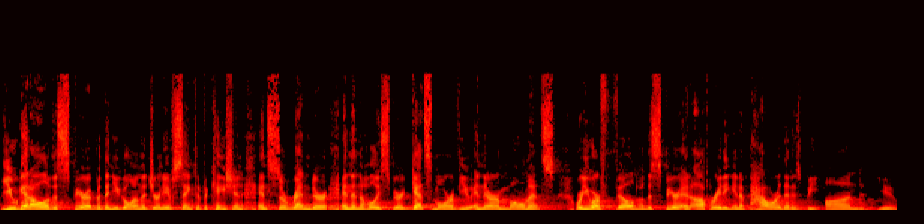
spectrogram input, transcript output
You get all of the Spirit, but then you go on the journey of sanctification and surrender, and then the Holy Spirit gets more of you. And there are moments where you are filled with the Spirit and operating in a power that is beyond you.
